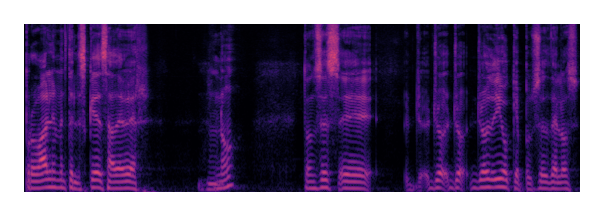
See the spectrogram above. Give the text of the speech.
probablemente les quedes a deber, ¿no? Entonces, eh, yo, yo, yo, digo que pues es de los,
